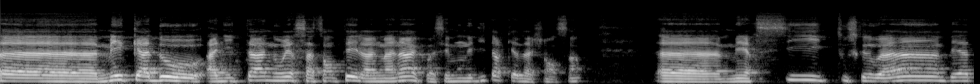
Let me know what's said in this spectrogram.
Euh, mes cadeaux, Anita, nourrir sa santé, l'almanach, c'est mon éditeur qui a de la chance. Hein. Euh, merci, tout ce que nous hein, Béat,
